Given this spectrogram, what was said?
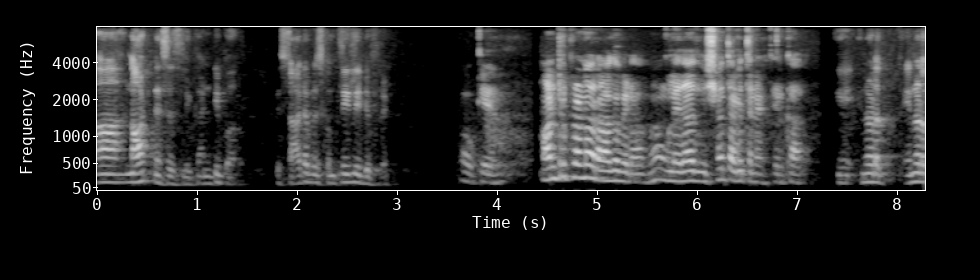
Uh, not necessarily கண்டிப்பா. Startup is completely different. Okay entrepreneur ஆக விடாமல் உங்களை ஏதாவது விஷயம் தடுத்து நிறுத்திருக்கா என்னோட என்னோட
